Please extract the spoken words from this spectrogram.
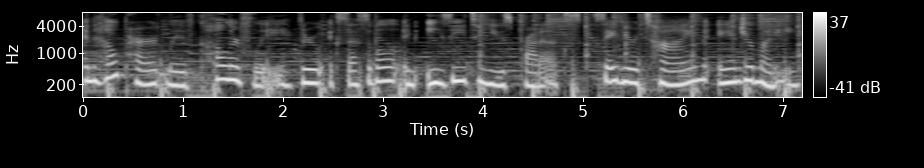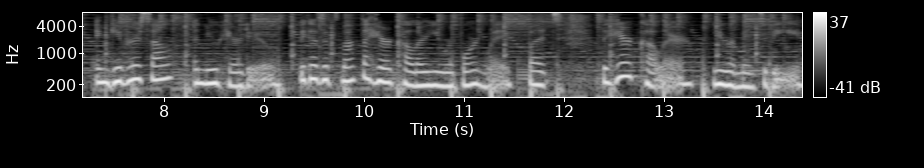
and help her live colorfully through accessible and easy to use products. Save your time and your money and give yourself a new hairdo because it's not the hair color you were born with, but the hair color you were meant to be.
